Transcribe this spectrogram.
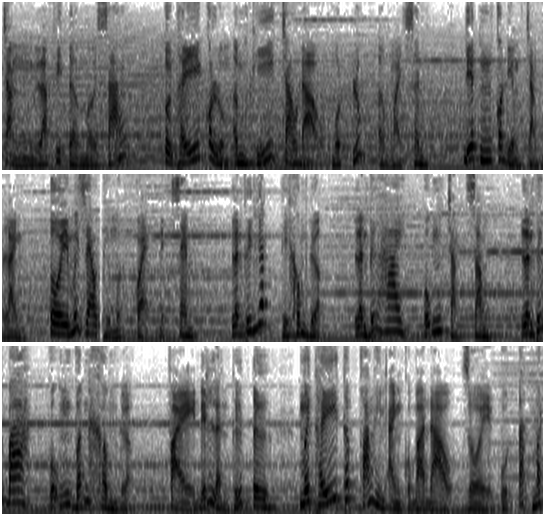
Chẳng là khi tờ mờ sáng, tôi thấy có luồng âm khí trao đảo một lúc ở ngoài sân." Biết có điểm chẳng lành, tôi mới gieo thử một quẻ để xem. Lần thứ nhất thì không được, lần thứ hai cũng chẳng xong, lần thứ ba cũng vẫn không được. Phải đến lần thứ tư mới thấy thấp thoáng hình ảnh của bà Đào rồi vụt tắt mất.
